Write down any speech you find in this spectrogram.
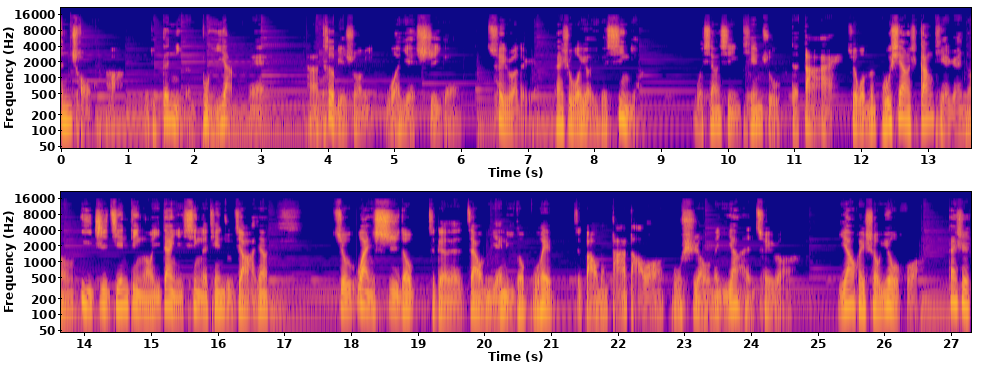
恩宠啊，我就跟你们不一样。哎，他特别说明，我也是一个脆弱的人，但是我有一个信仰，我相信天主的大爱，所以我们不像是钢铁人哦，意志坚定哦，一旦一信了天主教，好像。就万事都这个在我们眼里都不会这把我们打倒哦，不是哦，我们一样很脆弱，一样会受诱惑，但是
